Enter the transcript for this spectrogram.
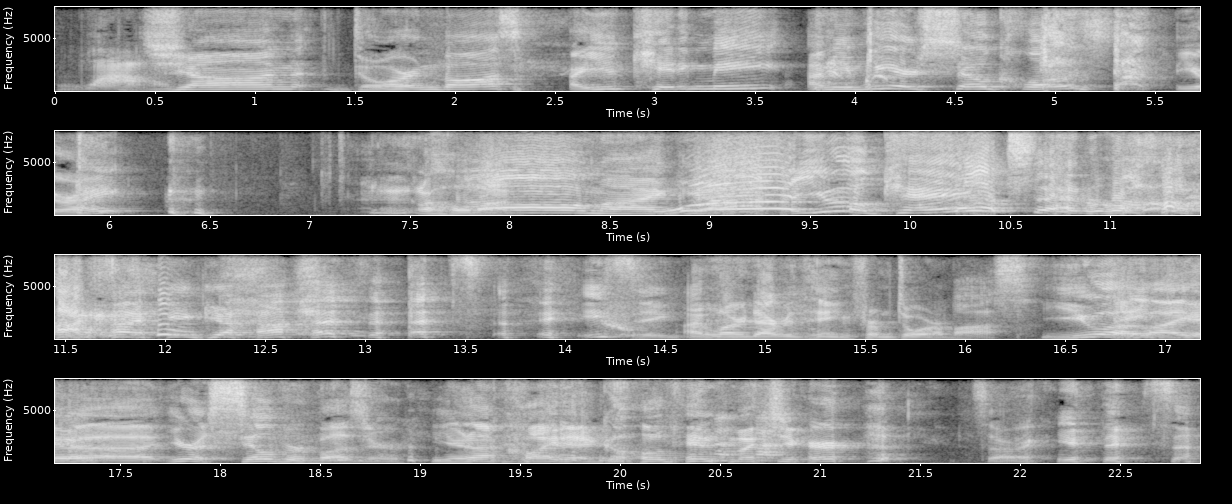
Wow. John Dorenbos? Are you kidding me? I mean, we are so close. You all right? Oh, hold on. Oh my god. Are you okay? What's that Oh rock? my god. That's amazing. I learned everything from Dorenbos. You are Thank like you. Uh, you're a silver buzzer. You're not quite a golden, but you're sorry. You're there so,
